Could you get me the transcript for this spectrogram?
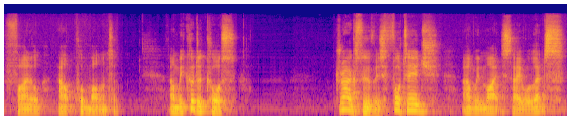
final output monitor. And we could, of course, drag through this footage, and we might say, well, let's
